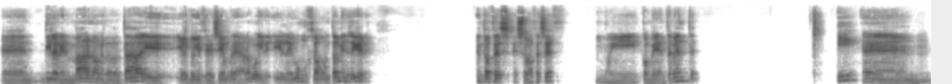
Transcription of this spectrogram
Eh, dile a mi hermano que tal, tal, tal, y, y el que dice, sí, hombre, ahora voy y le un jamón también si quiere. Entonces, eso lo hace Seth, muy convenientemente. Y, eh,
